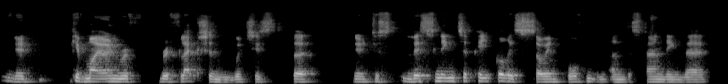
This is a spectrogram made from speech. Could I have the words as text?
you know, give my own re reflection, which is that you know, just listening to people is so important and understanding their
